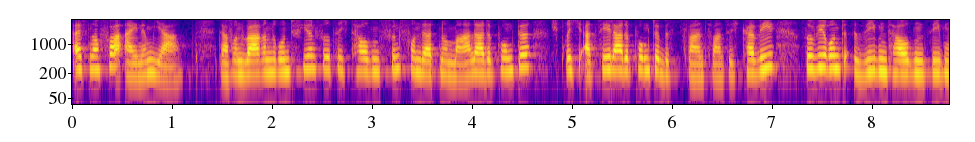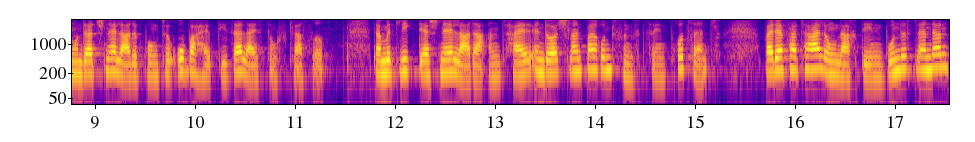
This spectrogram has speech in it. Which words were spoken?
als noch vor einem Jahr. Davon waren rund 44.500 Normalladepunkte, sprich AC-Ladepunkte bis 22 kW, sowie rund 7.700 Schnellladepunkte oberhalb dieser Leistungsklasse. Damit liegt der Schnellladeranteil in Deutschland bei rund 15 Prozent. Bei der Verteilung nach den Bundesländern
